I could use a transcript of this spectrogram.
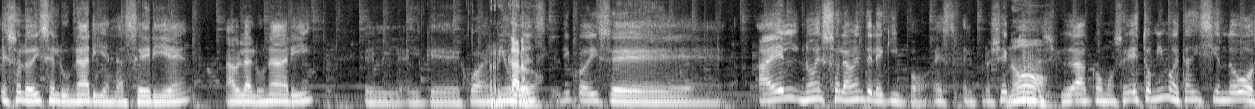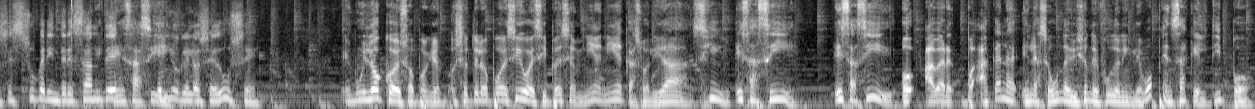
Eso lo dice Lunari en la serie, habla Lunari, el, que juega en Ricardo. el tipo dice, a él no es solamente el equipo, es el proyecto, la ciudad, cómo se... Esto mismo que estás diciendo vos, es súper interesante. Es, así. es lo que lo seduce. Es muy loco eso, porque yo te lo puedo decir, vos decís, pero ni, ni de casualidad. Sí, es así. Es así. a ver, acá en la, en la, segunda división del fútbol inglés, ¿vos pensás que el tipo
